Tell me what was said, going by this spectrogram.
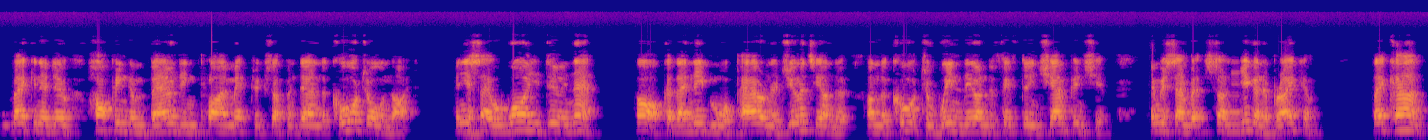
making them do hopping and bounding plyometrics up and down the court all night. And you say, well, why are you doing that? Oh, because they need more power and agility on the, on the court to win the under 15 championship. And we're saying, but son, you're going to break them. They can't,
